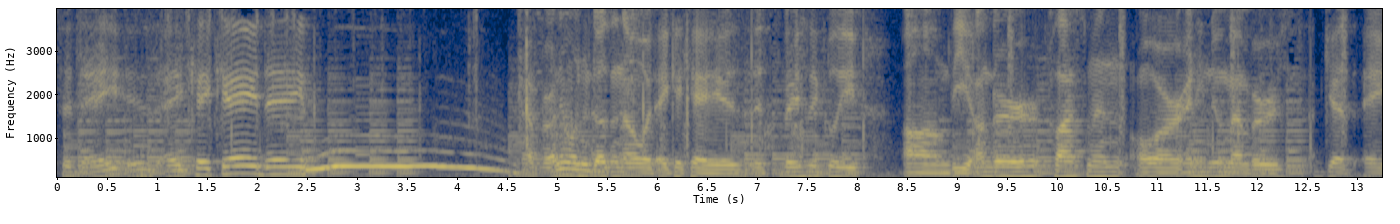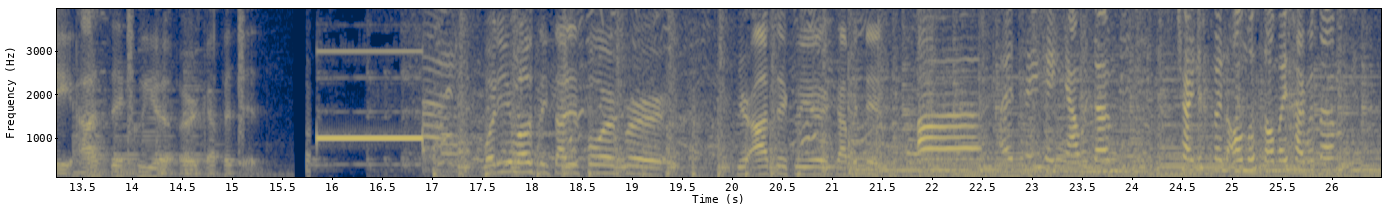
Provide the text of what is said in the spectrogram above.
Today is AKKA day. Woo! And for anyone who doesn't know what AKKA is, it's basically um, the underclassmen or any new members get a ate, kuya, or kapatid. What are you most excited for for your ate, kuya, kapatid? Uh, I'd say hanging out with them, trying to spend almost all my time with them.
